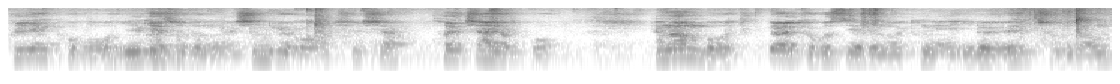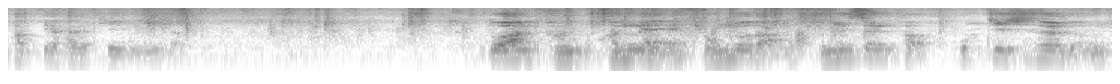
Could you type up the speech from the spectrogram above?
쿨링포구 1개소 등을 신규로 실시, 설치하였고 행안부 특별교부세 등을 통해 이를 점점 확대할 계획입니다. 또한 관, 관내 경로당, 주민센터, 복지시설 등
